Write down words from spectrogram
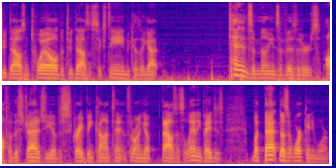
2012 to 2016 because they got tens of millions of visitors off of this strategy of just scraping content and throwing up thousands of landing pages. But that doesn't work anymore,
